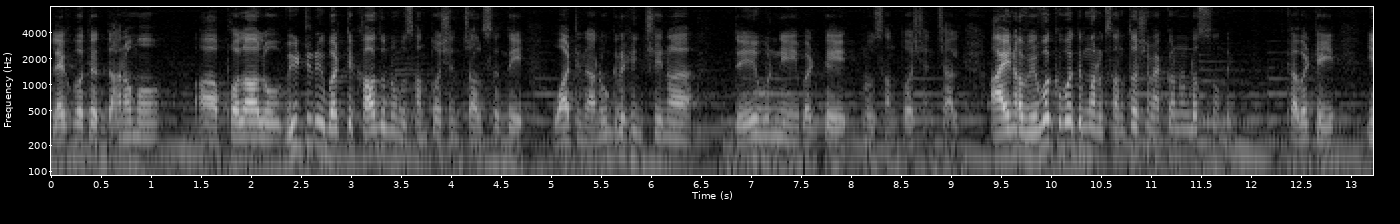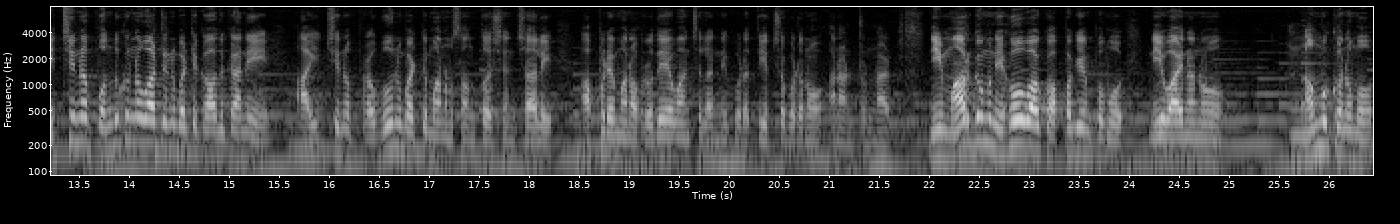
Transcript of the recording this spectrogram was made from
లేకపోతే ధనము ఆ పొలాలు వీటిని బట్టి కాదు నువ్వు సంతోషించాల్సింది. వాటిని అనుగ్రహించిన దేవుణ్ణి బట్టి నువ్వు సంతోషించాలి. ఆయన ఇవ్వకపోతే మనకు సంతోషం ఎక్కడి నుండి వస్తుంది? కాబట్టి ఇచ్చిన పొందుకున్న వాటిని బట్టి కాదు కానీ ఆ ఇచ్చిన ప్రభువుని బట్టి మనం సంతోషించాలి. అప్పుడే మన హృదయ వాంఛలన్నీ కూడా తీర్చబడను అని అంటున్నాడు. నీ మార్గము నిహోవాకు అప్పగింపుము. నీవు ఆయనను నమ్ముకొనుము.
